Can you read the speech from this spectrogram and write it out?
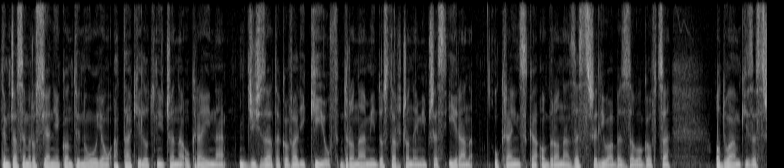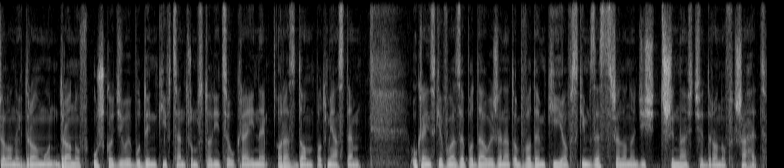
Tymczasem Rosjanie kontynuują ataki lotnicze na Ukrainę. Dziś zaatakowali Kijów dronami dostarczonymi przez Iran. Ukraińska obrona zestrzeliła bezzałogowce. Odłamki zestrzelonych dronów uszkodziły budynki w centrum stolicy Ukrainy oraz dom pod miastem. Ukraińskie władze podały, że nad obwodem kijowskim zestrzelono dziś 13 dronów szachet.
